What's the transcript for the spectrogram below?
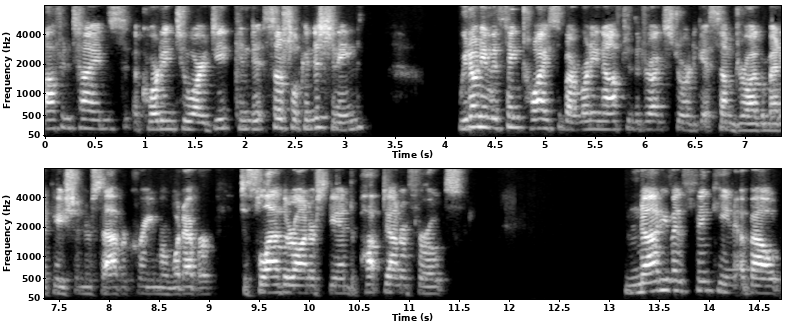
oftentimes, according to our deep condi- social conditioning, we don't even think twice about running off to the drugstore to get some drug or medication or salve or cream or whatever to slather on our skin, to pop down our throats. Not even thinking about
